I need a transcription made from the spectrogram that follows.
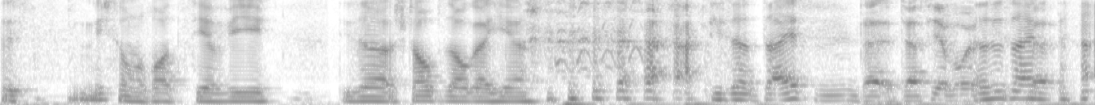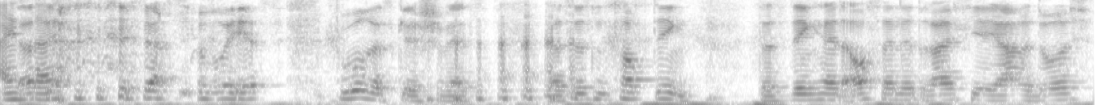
Ist nicht so ein Rotz hier wie dieser Staubsauger hier. dieser Dyson. da, das ja wohl. Das ist ein, ein das, Dyson. ja, das ja wohl jetzt pures Geschwätz. Das ist ein Top-Ding. Das Ding hält auch seine drei, vier Jahre durch.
